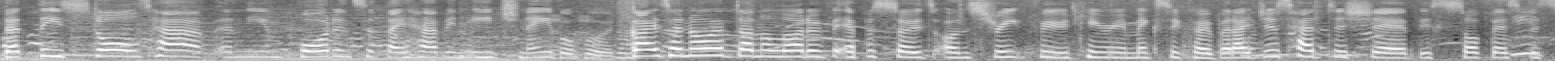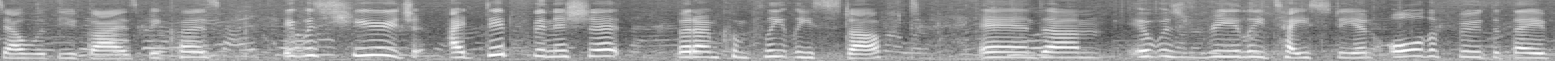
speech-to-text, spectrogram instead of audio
that these stalls have and the importance that they have in each neighborhood. Guys, I know I've done a lot of episodes on street food here in Mexico, but I just had to share this sope especial with you guys because it was huge. I did finish it, but I'm completely stuffed. And um, it was really tasty, and all the food that they've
